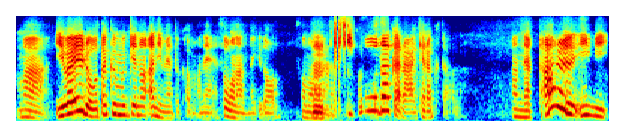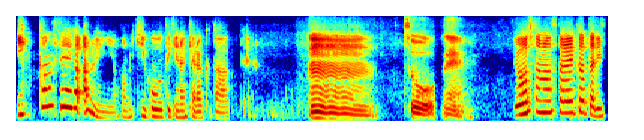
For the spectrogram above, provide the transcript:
まあ、いわゆるオタク向けのアニメとかもね、そうなんだけど、その、うんだから、キャラクターが。あのね、ある意味、一貫性があるんよ、その記号的なキャラクターって。うんうんうん。そうね。描写のされ方に一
